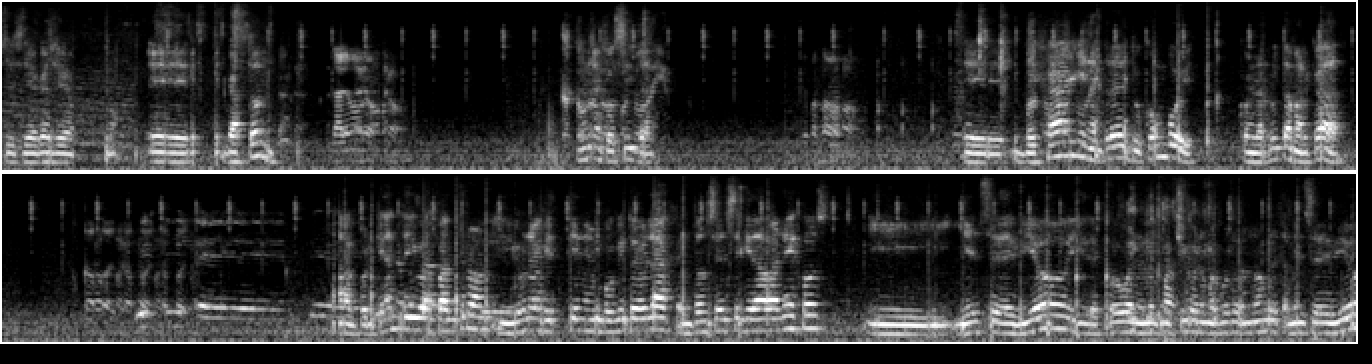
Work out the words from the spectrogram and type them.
Sí, sí, acá llega. Eh, Gastón. Dale, mano. Gastón, una cosita. ¿Qué pasaba? Eh, deja alguien atrás de tu convoy con la ruta marcada. Eh, Ah, porque antes iba Paltrón y una que tiene un poquito de lag, entonces él se quedaba lejos y, y él se desvió y después, bueno, el otro chico, no me acuerdo el nombre, también se desvió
